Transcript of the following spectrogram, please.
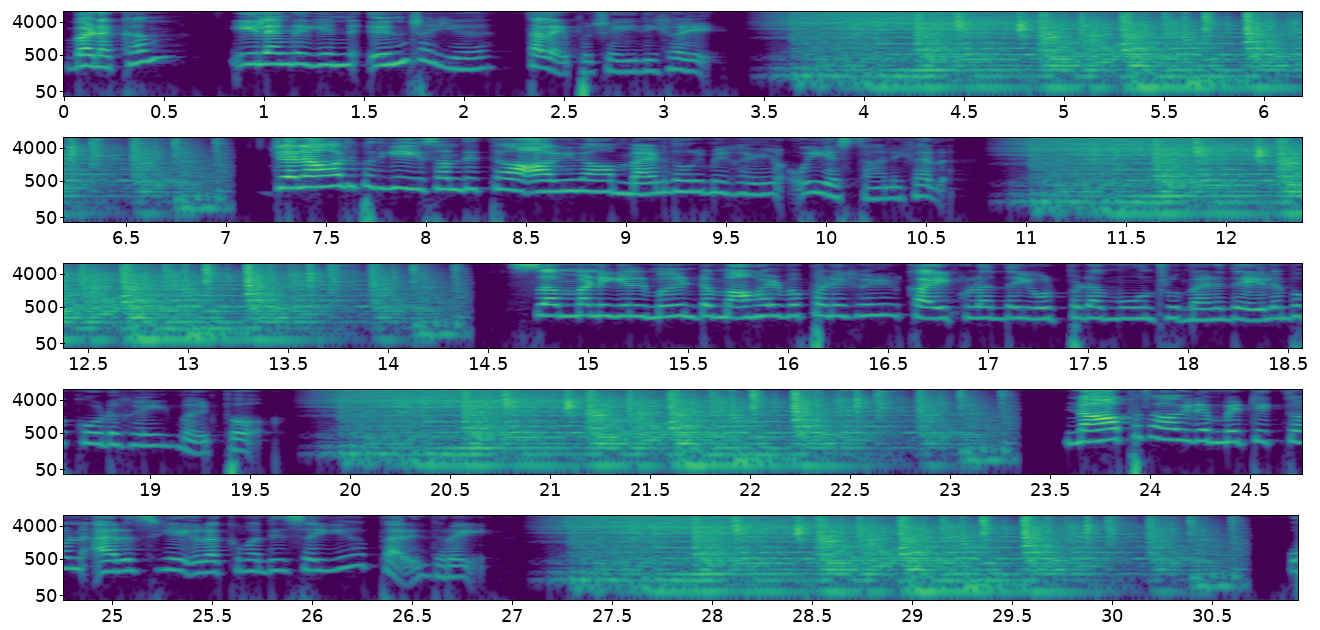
வணக்கம். இலங்கையின் இன்றைய தலைப்புச் செய்திகள். ஜனாதிபதியை சந்தித்த ஐநா மனிதுரிமைகள் உயர்ஸ்தானிகர். செம்மணியில் மீண்டும் அகழ்வு பணிகள் கைக்குழந்தை உட்பட மூன்று மனித எலும்புக்கூடுகள் மீட்பு. நாற்பதாயிரம் மெட்ரிக் டன் அரிசியை இறக்குமதி செய்ய பரிந்துரை.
